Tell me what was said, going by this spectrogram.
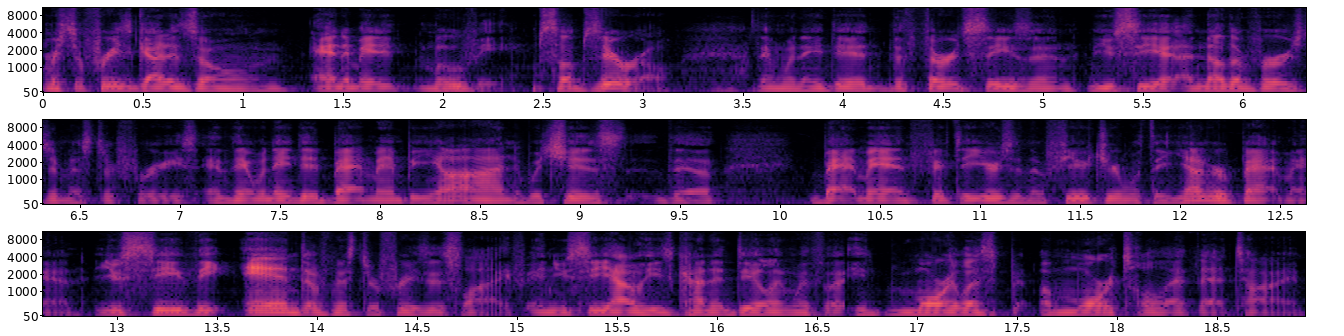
Mr. Freeze got his own animated movie, Sub Zero. Then when they did the third season, you see another version of Mr. Freeze, and then when they did Batman Beyond, which is the Batman 50 years in the future with the younger Batman, you see the end of Mr. Freeze's life and you see how he's kind of dealing with, uh, he's more or less immortal at that time.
